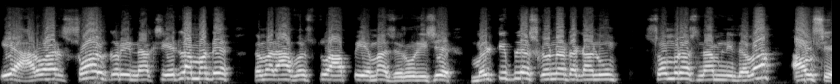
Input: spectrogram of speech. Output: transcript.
એ હારવાર સોલ્વ કરી નાખશે. એટલા માટે તમારે આ વસ્તુ આપવી એમાં જરૂરી છે. મલ્ટીપ્લેક્સ કર્ણાટકાનું સોમરસ નામની દવા આવશે.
